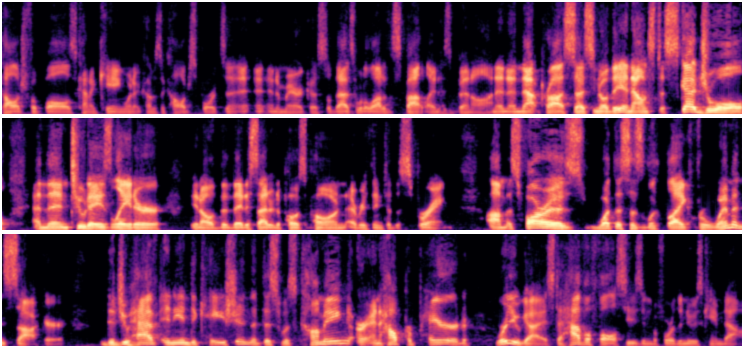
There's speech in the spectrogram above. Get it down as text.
college football is kind of king when it comes to college sports in, in, America. So that's what a lot of the spotlight has been on. And in that process, you know, they announced a schedule, and then two days later, you know, they decided to postpone everything to the spring. Um, as far as what this has looked like for women's soccer, did you have any indication that this was coming, or and how prepared were you guys to have a fall season before the news came down?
